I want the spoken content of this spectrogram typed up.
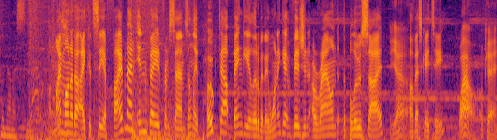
on my monitor, I could see a five-man invade from Samsung. They poked out Bengi a little bit. They want to get vision around the blue side yeah. of SKT. Wow, okay.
